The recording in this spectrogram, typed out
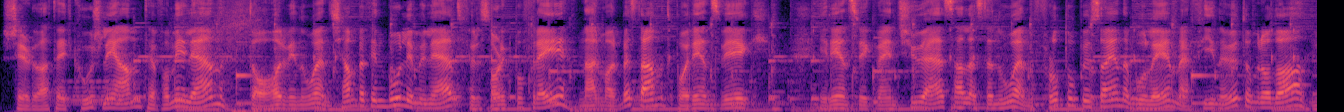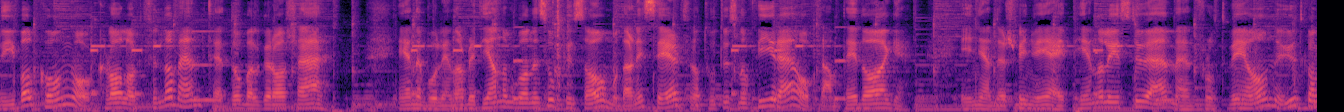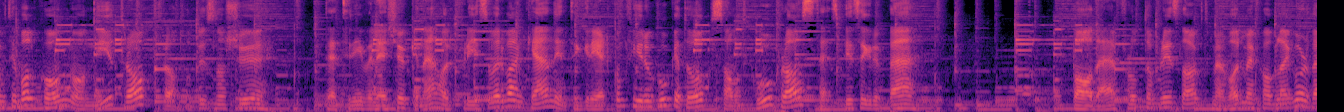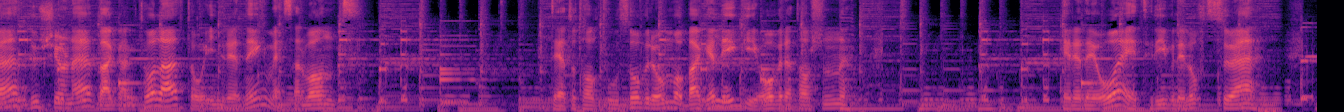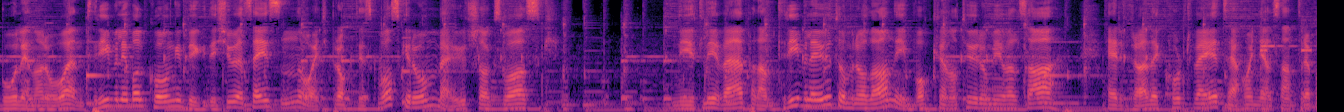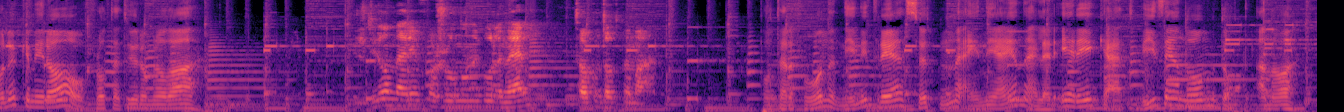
Ser du etter et koselig hjem til familien? Da har vi nå en kjempefin boligmulighet for salg på Frei, nærmere bestemt på Rensvik. I Rensvikveien 20 selges det nå en flott oppussa enebolig med fine uteområder, ny balkong og klarlagt fundament til dobbeltgarasje. Eneboligen har blitt gjennomgående oppussa og modernisert fra 2004 og frem til i dag. Innendørs finner vi ei pen og lys stue med en flott vedovn, utgang til balkong og ny trapp fra 2007. Det trivelige kjøkkenet har flis over benken, integrert komfyr og koketopp, samt god plass til spisegruppe. Badet er flott og flislagt med varmekabler i gulvet, dusjhjørne, veggeng toalett og innredning med servant. Det er totalt to soverom, og begge ligger i overetasjen. Her er det òg ei trivelig loftstue. Boligen har òg en trivelig balkong bygd i 2016 og et praktisk vaskerom med utslagsvask. Nyt livet på de trivelige uteområdene i vakre naturomgivelser. Herfra er det kort vei til handelssenteret på Løkkemyra og flotte turområder. Vil du ha mer informasjon om her, ta kontakt med meg. På telefon 993 17 191 eller erik at viseiendom.no.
